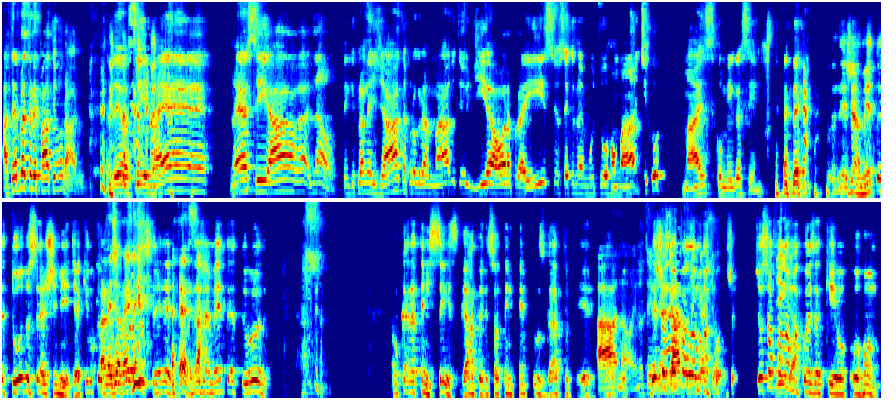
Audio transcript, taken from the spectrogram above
Até para trepar tem horário. Entendeu? Assim, não é. Não é assim, ah, não, tem que planejar, tá programado, tem o dia, a hora para isso. Eu sei que não é muito romântico, mas comigo assim. Planejamento é tudo, Sérgio Schmidt. É aquilo que eu falo para você. Planejamento é tudo. O cara tem seis gatos, ele só tem tempo para os gatos dele. Ah, não, eu não tenho Deixa eu só falar uma coisa. Deixa eu só falar uma coisa aqui, ô, ô Romo.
